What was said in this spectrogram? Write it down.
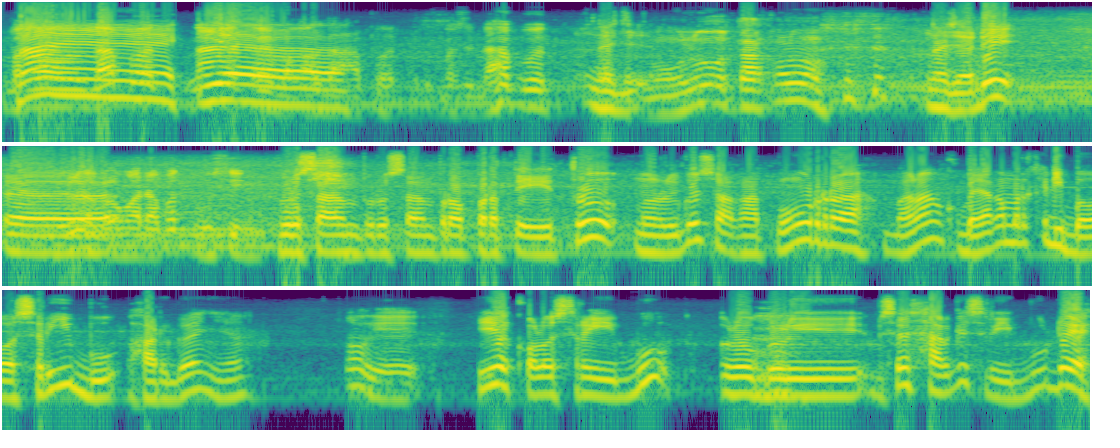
bakal Naik, dapet. Naik iya. bakal dapet. Masih dapet. Nah, mulu otak lu. nah jadi Gila, eh, kalau nggak dapet pusing. perusahaan-perusahaan properti itu menurut gue sangat murah. Malah kebanyakan mereka di bawah seribu harganya. Oh iya iya kalau seribu lo beli bisa harga seribu deh.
